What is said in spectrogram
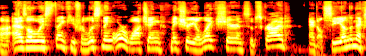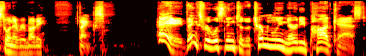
Uh, as always, thank you for listening or watching. Make sure you like, share, and subscribe, and I'll see you on the next one, everybody. Thanks. Hey, thanks for listening to the Terminally Nerdy podcast.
